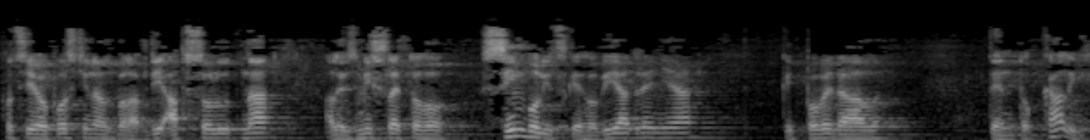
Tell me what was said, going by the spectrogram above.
hoci jeho pohostinnosť bola vždy absolútna, ale v zmysle toho symbolického vyjadrenia, keď povedal, tento kalich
